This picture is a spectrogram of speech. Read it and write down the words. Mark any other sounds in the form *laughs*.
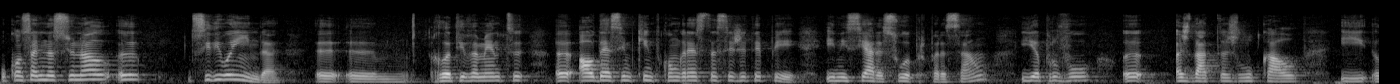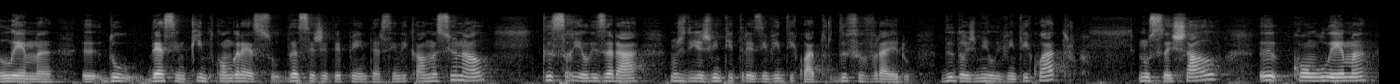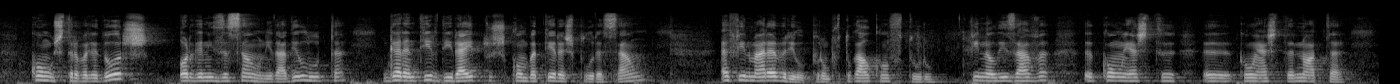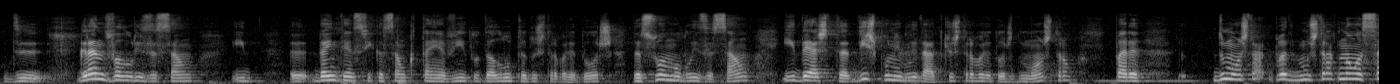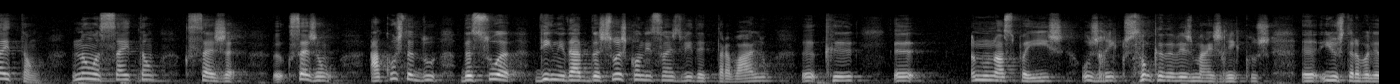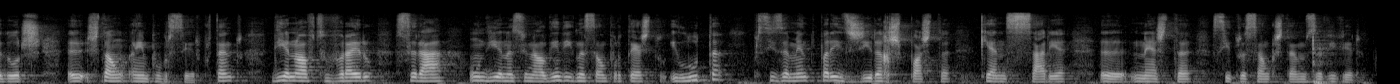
O Conselho Nacional eh, decidiu ainda, eh, eh, relativamente ao 15º Congresso da CGTP, iniciar a sua preparação e aprovou as datas local e lema do 15º Congresso da CGTP Intersindical Nacional, que se realizará nos dias 23 e 24 de fevereiro de 2024, no Seixal, com o lema Com os trabalhadores, organização, unidade e luta, garantir direitos, combater a exploração, afirmar abril por um Portugal com futuro. Finalizava eh, com, este, eh, com esta nota de grande valorização e eh, da intensificação que tem havido da luta dos trabalhadores, da sua mobilização e desta disponibilidade que os trabalhadores demonstram para demonstrar, para demonstrar que não aceitam, não aceitam que, seja, que sejam à custa do, da sua dignidade, das suas condições de vida e de trabalho, eh, que eh, no nosso país os ricos *laughs* são cada vez mais ricos eh, e os trabalhadores estão a empobrecer. Portanto, dia 9 de fevereiro será um Dia Nacional de Indignação, Protesto e Luta, precisamente para exigir a resposta que é necessária nesta situação que estamos a viver.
